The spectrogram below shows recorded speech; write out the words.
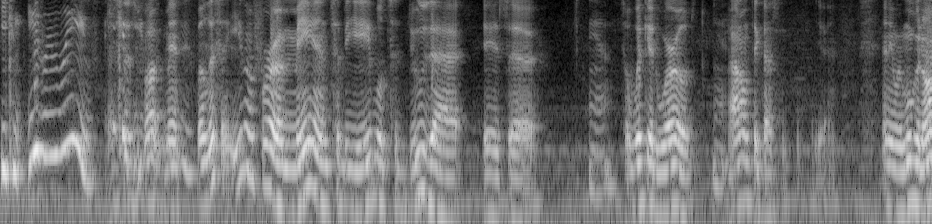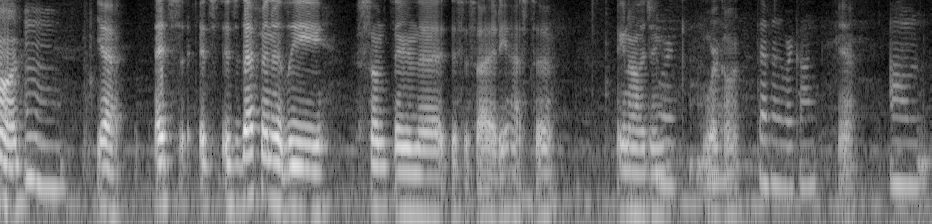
He can easily leave. He That's just fuck, man. But listen, even for a man to be able to do that is a yeah, it's a wicked world. Yeah. I don't think that's yeah. Anyway, moving on. Mm. Yeah, it's it's it's definitely something that the society has to acknowledge and work, work yeah, on. Definitely work on. Yeah. Um,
